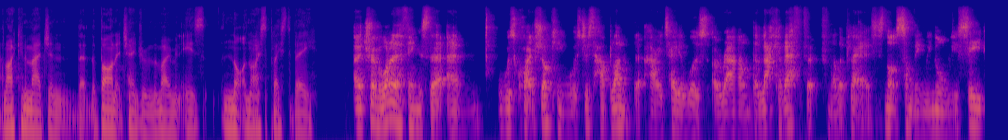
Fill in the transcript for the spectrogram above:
And I can imagine that the Barnet change room at the moment is not a nice place to be. Uh, Trevor, one of the things that um, was quite shocking was just how blunt that Harry Taylor was around the lack of effort from other players. It's not something we normally see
